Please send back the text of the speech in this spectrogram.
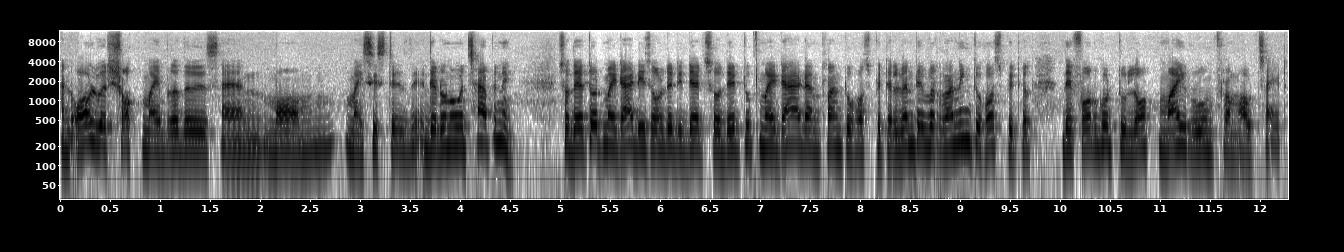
and all were shocked my brothers and mom my sisters they, they don't know what's happening so they thought my dad is already dead. So they took my dad and run to hospital. When they were running to hospital they forgot to lock my room from outside.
